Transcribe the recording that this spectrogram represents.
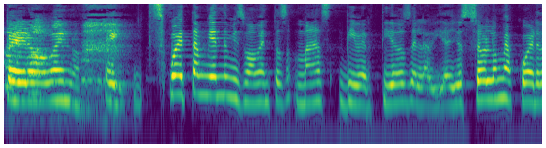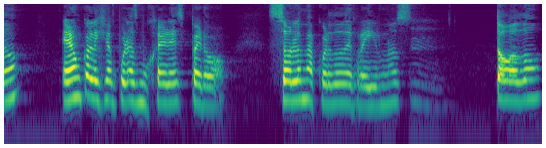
Pero bueno, eh, fue también de mis momentos más divertidos de la vida. Yo solo me acuerdo, era un colegio de puras mujeres, pero solo me acuerdo de reírnos todo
